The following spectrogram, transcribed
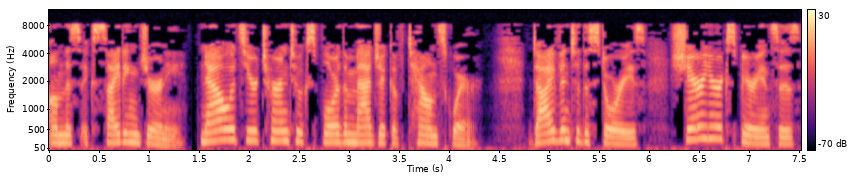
on this exciting journey. Now it's your turn to explore the magic of Town Square. Dive into the stories, share your experiences,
